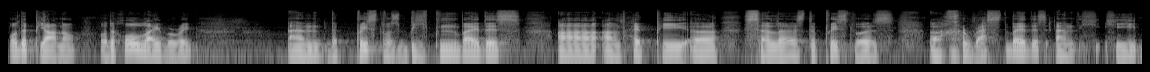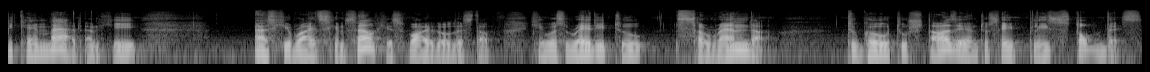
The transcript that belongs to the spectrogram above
or the piano or the whole library. And the priest was beaten by this uh, unhappy uh, sellers. The priest was uh, harassed by this, and he, he became mad. And he, as he writes himself, he survived all this stuff. He was ready to surrender, to go to Stasi and to say, please stop this.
